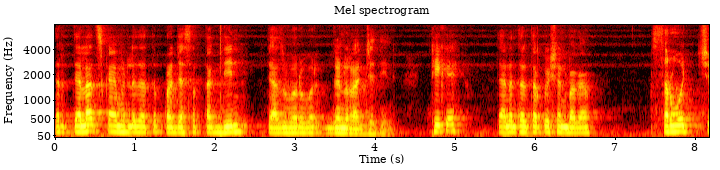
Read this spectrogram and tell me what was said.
तर त्यालाच काय म्हटलं जातं? प्रजासत्ताक दिन त्याचबरोबर गणराज्य दिन. ठीक आहे? त्यानंतरचा क्वेश्चन बघा. सर्वोच्च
